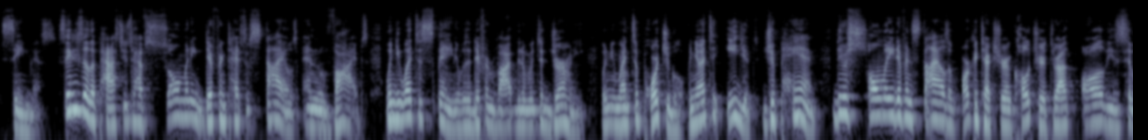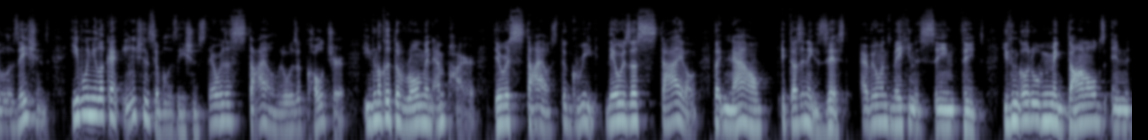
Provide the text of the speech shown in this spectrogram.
sameness. Cities of the past used to have so many different types of styles and vibes. When you went to Spain, it was a different vibe than it went to Germany. When you went to Portugal, when you went to Egypt, Japan, there's so many different styles of architecture and culture throughout all of these civilizations. Even when you look at ancient civilizations, there was a style, there was a culture. Even look at the Roman Empire, there were styles. The Greek, there was a style. But now it doesn't exist. Everyone's making the same things. You can go to McDonald's in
